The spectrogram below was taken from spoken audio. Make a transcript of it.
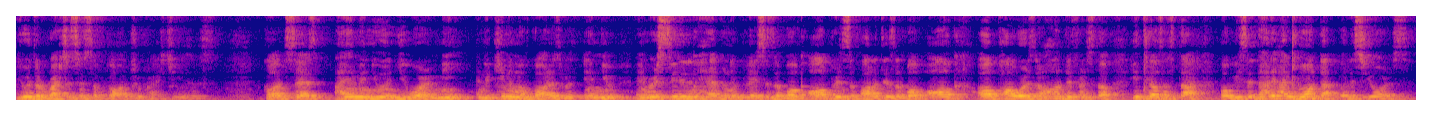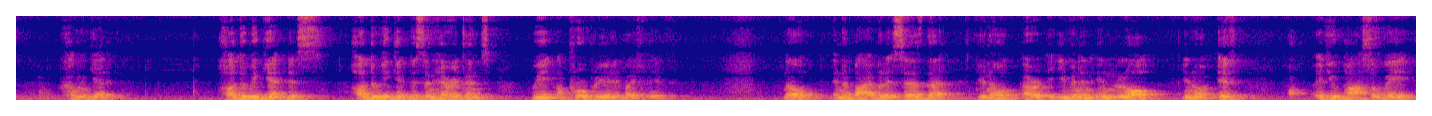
You're the righteousness of God through Christ Jesus. God says, I am in you and you are in me, and the kingdom of God is within you. And we're seated in heavenly places above all principalities, above all, all powers and all different stuff. He tells us that. But we say, Daddy, I want that. Well, it's yours. Come and get it. How do we get this? How do we get this inheritance? We appropriate it by faith. Now, in the Bible it says that, you know, or even in, in law, you know, if if you pass away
